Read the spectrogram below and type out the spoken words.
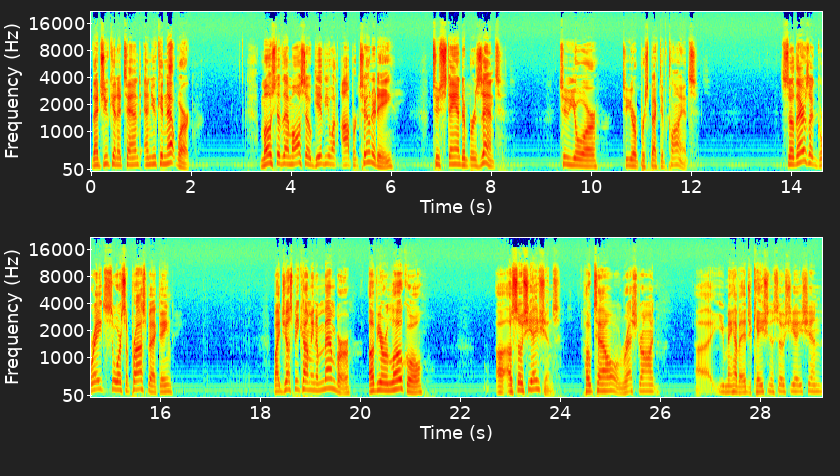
that you can attend and you can network. Most of them also give you an opportunity to stand and present to your to your prospective clients. So there's a great source of prospecting by just becoming a member of your local uh, associations, hotel, restaurant. Uh, you may have an education association.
